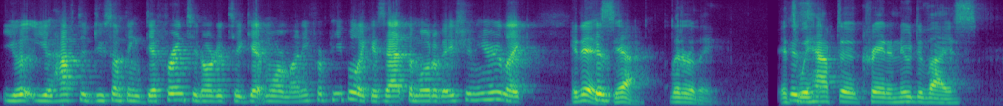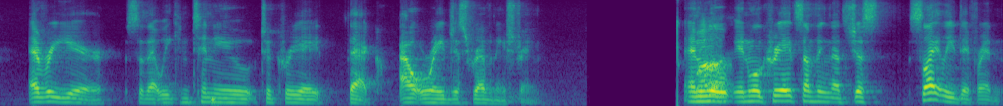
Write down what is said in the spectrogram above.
you you have to do something different in order to get more money from people? Like, is that the motivation here? Like, it is. yeah, literally. It's we have to create a new device every year so that we continue to create that outrageous revenue stream. And we'll and we'll create something that's just slightly different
